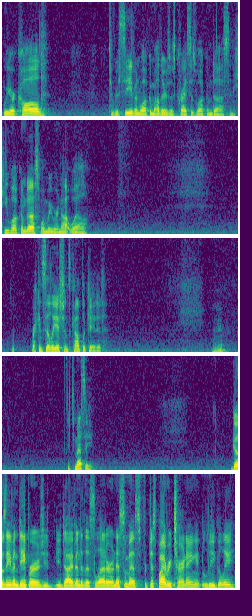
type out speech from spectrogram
we are called to receive and welcome others as Christ has welcomed us. And He welcomed us when we were not well. Reconciliation's complicated. Right? It's messy. Goes even deeper as you, you dive into this letter. Onesimus, for just by returning legally,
